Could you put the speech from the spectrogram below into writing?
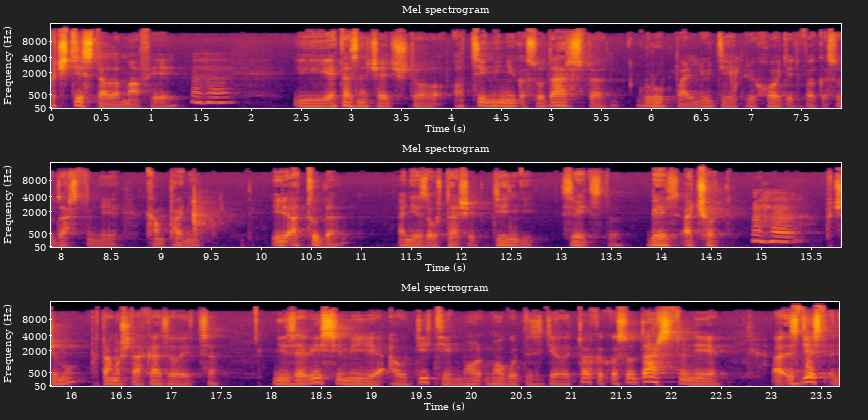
Почти стала мафией. Mm-hmm. И это означает, что от имени государства группа людей приходит в государственные компании, и оттуда они заутащат деньги, средства, без отчета. Угу. Почему? Потому что, оказывается, независимые аудиты могут сделать только государственные. А здесь э,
